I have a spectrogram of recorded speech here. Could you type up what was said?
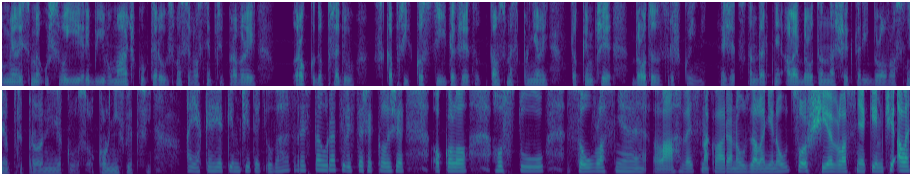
Měli jsme už svoji rybí vomáčku, kterou jsme si vlastně připravili rok dopředu z kapří kostí, takže to, tam jsme splnili to kimči. Bylo to trošku jiný než standardně, ale bylo to naše, který bylo vlastně připravené jako z okolních věcí. A jaké je kimči teď u vás v restauraci? Vy jste řekl, že okolo hostů jsou vlastně láhve s nakládanou zeleninou, což je vlastně kimči, ale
